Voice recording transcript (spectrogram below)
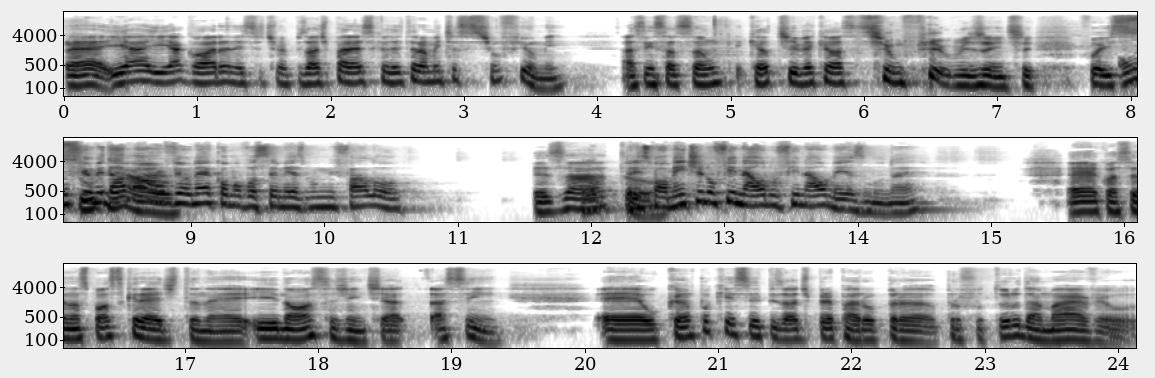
É, e aí agora, nesse último episódio, parece que eu literalmente assisti um filme. A sensação que eu tive é que eu assisti um filme, gente. Foi Um surreal. filme da Marvel, né? Como você mesmo me falou. Exato. Principalmente no final, no final mesmo, né? É, com as cenas pós-crédito, né? E nossa, gente, assim, é, o campo que esse episódio preparou para o futuro da Marvel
